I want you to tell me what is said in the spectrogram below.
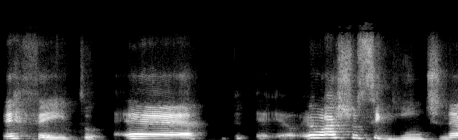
Perfeito. É, eu acho o seguinte, né?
